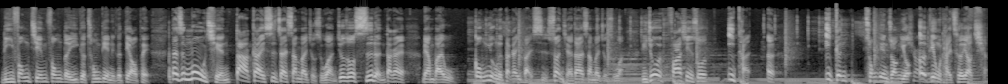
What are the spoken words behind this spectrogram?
离峰尖峰的一个充电的一个调配，但是目前大概是在三百九十万，就是说私人大概两百五，公用的大概一百四，算起来大概三百九十万，你就会发现说一台呃一根充电桩有二点五台车要抢，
